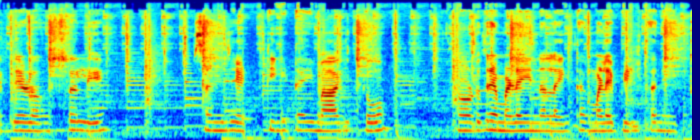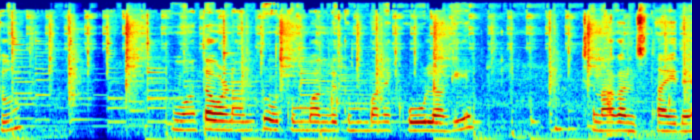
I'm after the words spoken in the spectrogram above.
ಎದ್ದೇಳೋ ಅಷ್ಟರಲ್ಲಿ ಸಂಜೆ ಟೀ ಟೈಮ್ ಆಗಿತ್ತು. ನೋಡಿದ್ರೆ ಮಳೆ ಇನ್ನೂ ಲೈಟಾಗಿ ಮಳೆ ಬೀಳ್ತಾನೆ ಇತ್ತು. ವಾತಾವರಣ ಅಂತೂ ತುಂಬ ಅಂದರೆ ತುಂಬಾ ಕೂಲಾಗಿ ಚೆನ್ನಾಗಿ ಅನಿಸ್ತಾ ಇದೆ.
